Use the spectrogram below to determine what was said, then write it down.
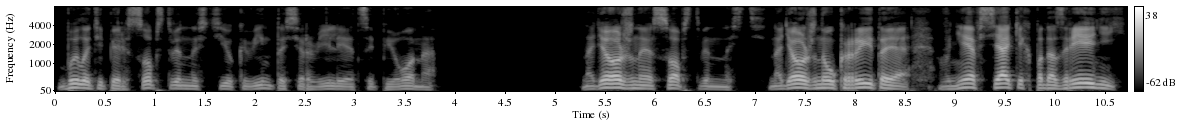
было теперь собственностью Квинта Сервилия Цепиона. Надежная собственность, надежно укрытая, вне всяких подозрений.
